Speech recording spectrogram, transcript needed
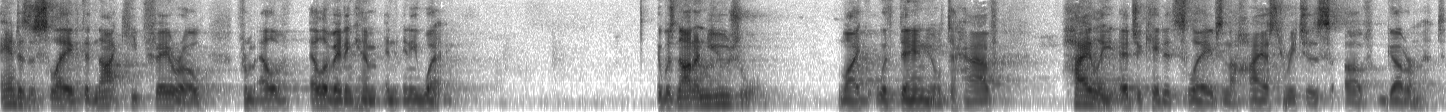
and as a slave did not keep Pharaoh from ele- elevating him in any way. It was not unusual, like with Daniel, to have highly educated slaves in the highest reaches of government.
